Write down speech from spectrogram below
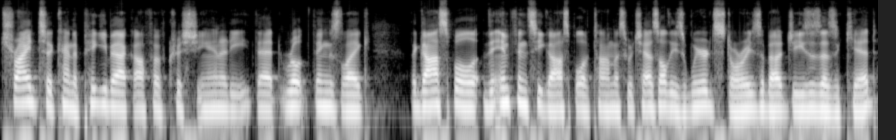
tried to kind of piggyback off of Christianity. That wrote things like the gospel, the infancy gospel of Thomas, which has all these weird stories about Jesus as a kid,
